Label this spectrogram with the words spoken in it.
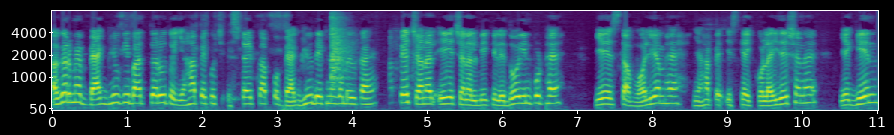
अगर मैं बैक व्यू की बात करूँ तो यहाँ पे कुछ इस टाइप का आपको बैक व्यू देखने को मिलता है। यहाँ पे चैनल ए चैनल बी के लिए दो इनपुट है। ये इसका वॉल्यूम है, यहाँ पे इसका इक्वलाइजेशन है, ये गेन,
